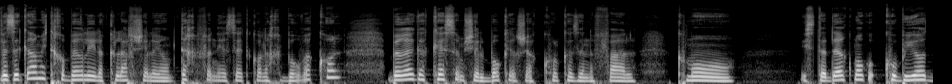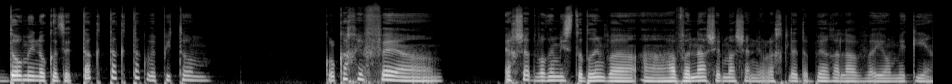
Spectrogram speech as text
וזה גם מתחבר לי לקלף של היום. תכף אני אעשה את כל החיבור, והכל ברגע קסם של בוקר שהכל כזה נפל, כמו, הסתדר כמו קוביות דומינו כזה, טק, טק, טק, ופתאום כל כך יפה איך שהדברים מסתדרים וההבנה של מה שאני הולכת לדבר עליו היום מגיע.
